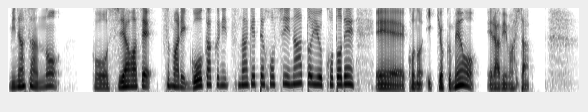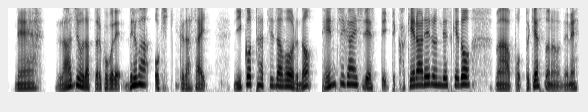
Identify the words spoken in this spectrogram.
皆さんのこう幸せつまり合格につなげてほしいなということで、えー、この1曲目を選びました。ねラジオだったらここでではお聴きください。ニコタッチザボールの天地返しですって言ってかけられるんですけどまあポッドキャストなのでね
